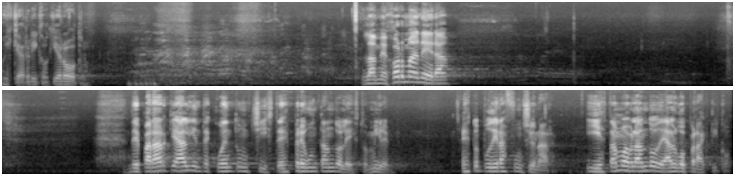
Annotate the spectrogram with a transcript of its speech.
Uy, qué rico, quiero otro. La mejor manera de parar que alguien te cuente un chiste es preguntándole esto. Miren, esto pudiera funcionar. Y estamos hablando de algo práctico.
